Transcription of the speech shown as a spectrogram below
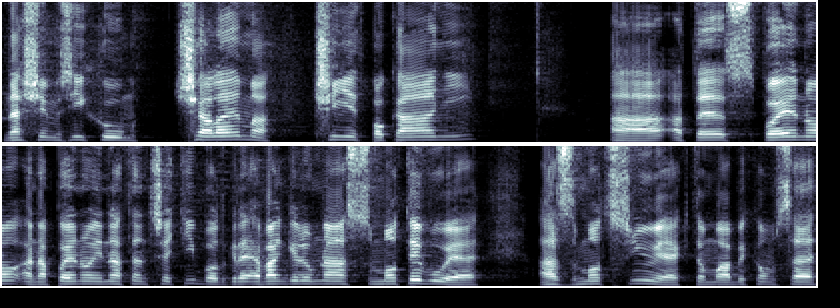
našim hříchům čelem a činit pokání. A, a to je spojeno a napojeno i na ten třetí bod, kde evangelium nás motivuje a zmocňuje k tomu, abychom se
